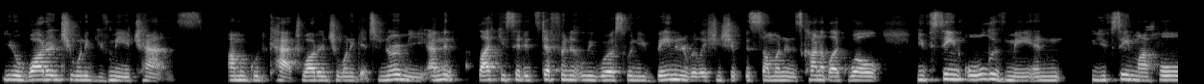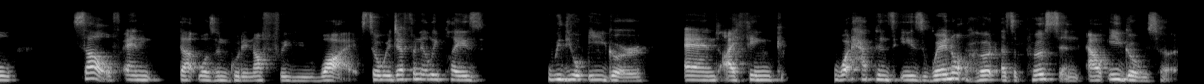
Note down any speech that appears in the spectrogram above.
you know why don't you want to give me a chance I'm a good catch. Why don't you want to get to know me? And then, like you said, it's definitely worse when you've been in a relationship with someone and it's kind of like, well, you've seen all of me and you've seen my whole self. And that wasn't good enough for you. Why? So it definitely plays with your ego. And I think what happens is we're not hurt as a person, our ego is hurt.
